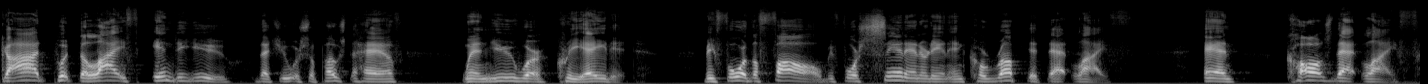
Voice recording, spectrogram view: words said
God put the life into you that you were supposed to have when you were created. Before the fall, before sin entered in and corrupted that life and caused that life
